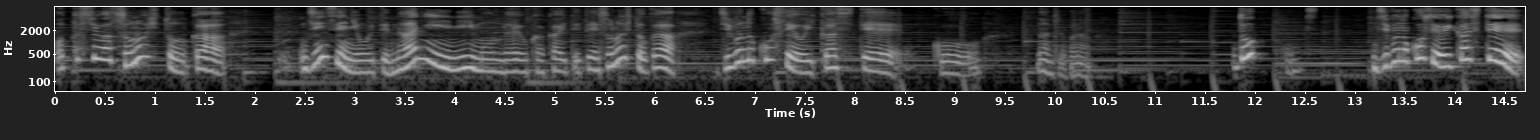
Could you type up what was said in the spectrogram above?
私はその人が人生において何に問題を抱えててその人が自分の個性を生かしてこう何て言うのかなど自分の個性を生かして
